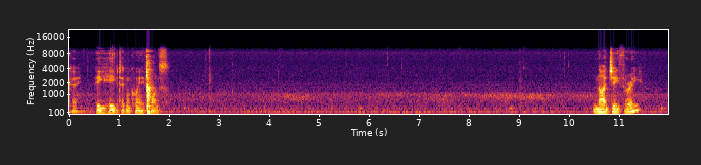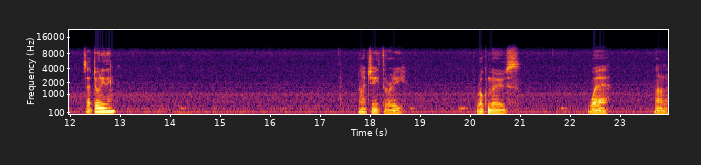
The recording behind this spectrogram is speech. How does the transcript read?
okay. He, he can take my queen if he wants. Knight g3? Does that do anything? Knight g3. Rook moves. Where? I don't know.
